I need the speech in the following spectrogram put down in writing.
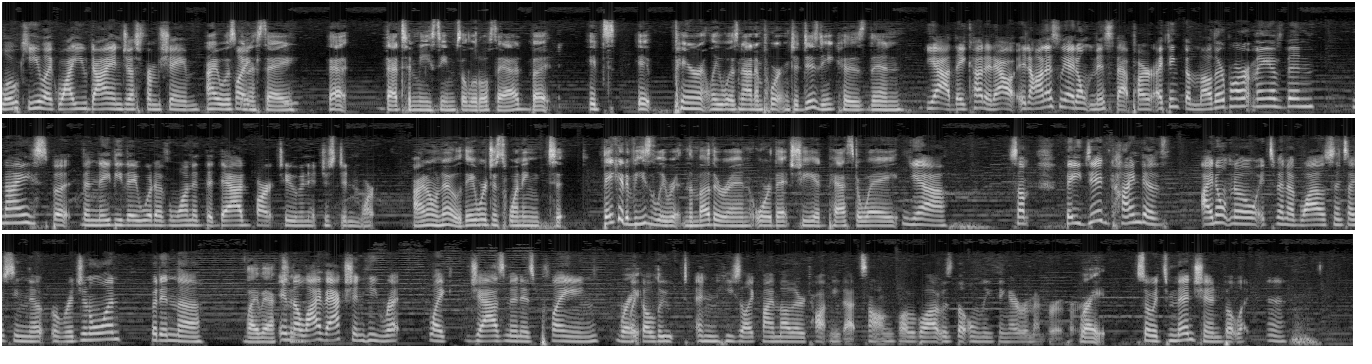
Low key, like why you dying just from shame? I was gonna say that that to me seems a little sad, but it's it apparently was not important to Disney because then Yeah, they cut it out. And honestly, I don't miss that part. I think the mother part may have been nice, but then maybe they would have wanted the dad part too, and it just didn't work. I don't know. They were just wanting to. They could have easily written the mother in, or that she had passed away. Yeah, some they did kind of. I don't know. It's been a while since I've seen the original one, but in the Live action, in the live action, he read like Jasmine is playing right, like a lute, and he's like, "My mother taught me that song." Blah blah blah. It was the only thing I remember of her. right. So it's mentioned, but like, eh,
